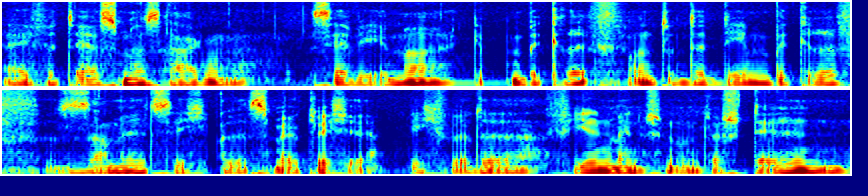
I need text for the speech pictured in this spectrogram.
Ja, ich würde erstmal sagen, sehr wie immer, gibt einen Begriff und unter dem Begriff sammelt sich alles Mögliche. Ich würde vielen Menschen unterstellen,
